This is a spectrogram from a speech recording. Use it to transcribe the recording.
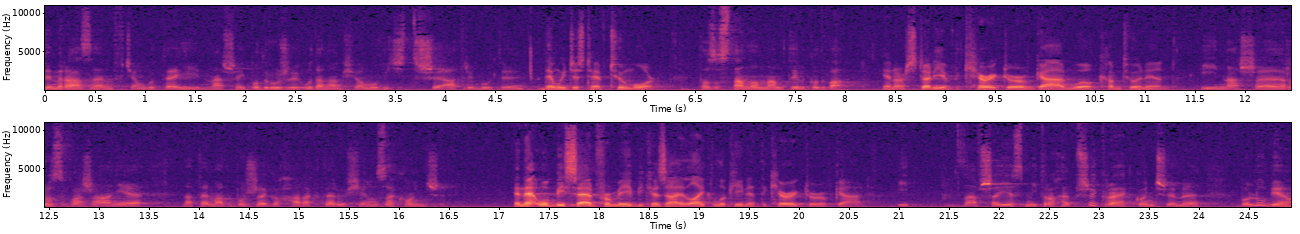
tym razem w ciągu tej naszej podróży uda nam się omówić trzy atrybuty, then we just have two more. to zostaną nam tylko dwa. And our study of the character of God will come to an end. I nasze rozważanie na temat Bożego charakteru się zakończy. And that will be sad for me because I like looking at the character of God. I zawsze jest mi trochę przykro, jak kończymy, bo lubię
